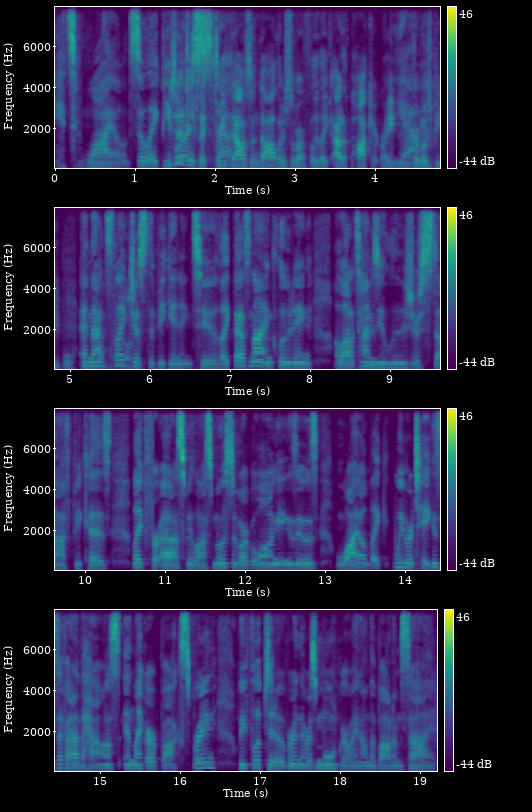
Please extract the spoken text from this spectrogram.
it's wild. So like You people said it are takes like stuck. three thousand dollars roughly, like out of pocket, right? Yeah. For most people. And that's oh like just the beginning too. Like that's not including a lot of times you lose your stuff because like for us, we lost most of our belongings. It was wild. Like we were taking stuff out of the house and like our box spring, we flipped it over and there was mold growing on the bottom side.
